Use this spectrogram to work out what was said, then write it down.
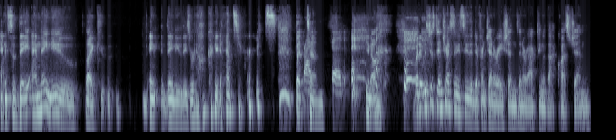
and so they and they knew like they, they knew these were not great answers but right. um good you know but it was just interesting to see the different generations interacting with that question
